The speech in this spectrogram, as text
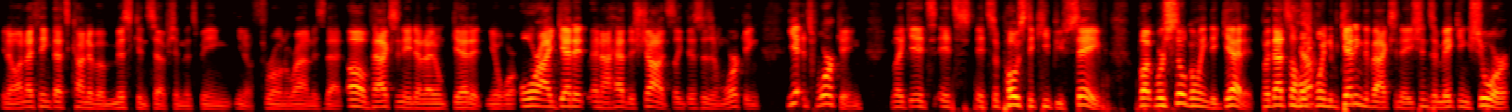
you know, and I think that's kind of a misconception that's being, you know, thrown around is that, oh, vaccinated, I don't get it, you know, or, or I get it and I had the shots, like this isn't working. Yeah, it's working. Like it's it's it's supposed to keep you safe, but we're still going to get it. But that's the whole yep. point of getting the vaccinations and making sure,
